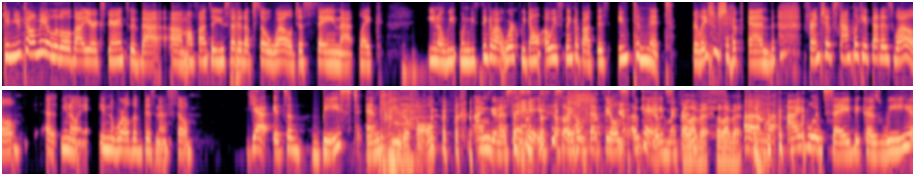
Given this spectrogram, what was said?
can you tell me a little about your experience with that, um, Alfonso? You set it up so well, just saying that like you know, we when we think about work, we don't always think about this intimate relationship and friendships complicate that as well, uh, you know, in the world of business. So yeah, it's a beast and beautiful. I'm gonna say. So I hope that feels yes, okay, yes. my friend. I love it. I love it. um, I would say because we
